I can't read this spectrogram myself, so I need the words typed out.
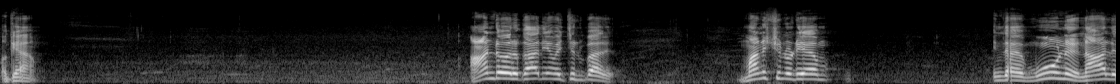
ஓகே ஆண்டு ஒரு காரியம் வச்சுருப்பார். மனுஷனுடைய இந்த மூணு நாலு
